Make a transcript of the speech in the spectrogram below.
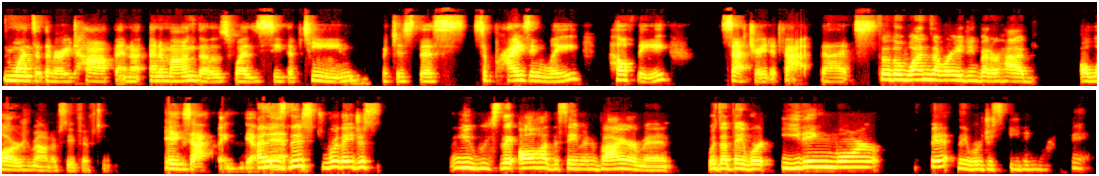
ones at the very top. And, and among those was C15, which is this surprisingly healthy saturated fat. That's so the ones that were aging better had a large amount of C15. Exactly. Yeah. And is this were they just you they all had the same environment? Was that they were eating more fit? They were just eating more fit.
